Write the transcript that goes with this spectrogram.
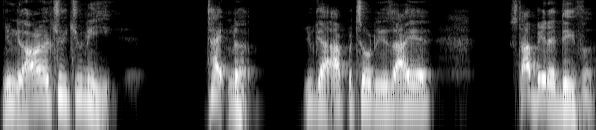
You can get all the treat you need. Tighten up. You got opportunities out here. Stop being a diva.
